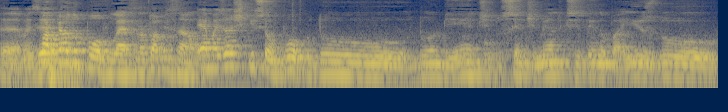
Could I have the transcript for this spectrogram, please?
É, o papel é, do povo, Lessa, na tua visão. É, mas eu acho que isso é um pouco do, do ambiente, do sentimento que se tem no país, do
